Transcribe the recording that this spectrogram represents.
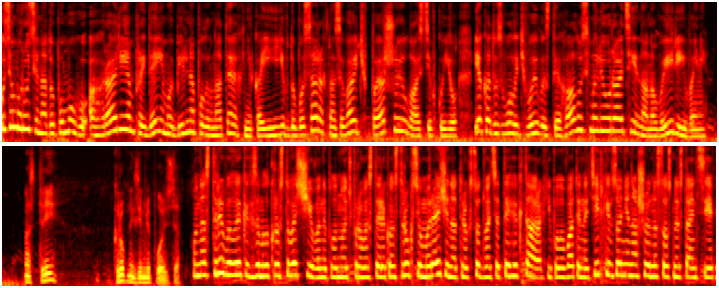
У цьому році на допомогу аграріям прийде і мобільна поливна техніка. Її в Добосарах називають першою ластівкою, яка дозволить вивести галузь меліорації на новий рівень. у нас три крупних землепользователя. У нас три великих землекористувачі. Вони планують провести реконструкцію мережі на 320 гектарах і поливати не тільки в зоні нашої насосної станції,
